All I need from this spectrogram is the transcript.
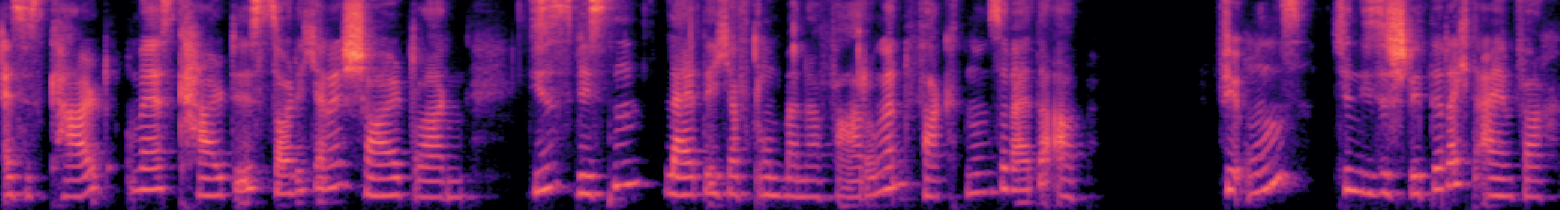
Es ist kalt und wenn es kalt ist, soll ich einen Schal tragen. Dieses Wissen leite ich aufgrund meiner Erfahrungen, Fakten usw. So ab. Für uns sind diese Schritte recht einfach.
